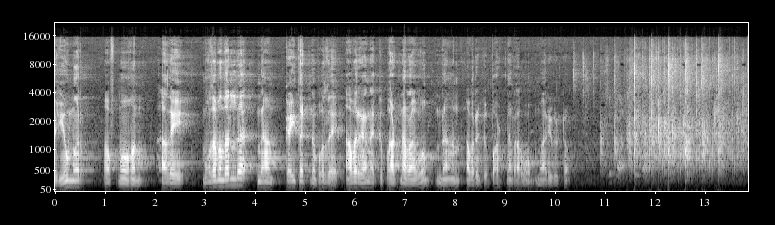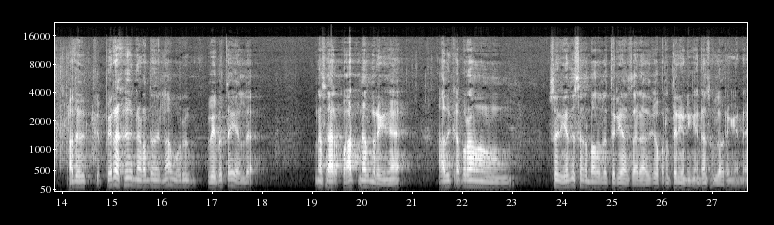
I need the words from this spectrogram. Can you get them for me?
த ஹியூமர் ஆஃப் மோகன் அதை முத முதல்ல நான் கைத்தட்டின போது அவர் எனக்கு பார்ட்னராகவும் நான் அவருக்கு பார்ட்னராகவும் மாறிவிட்டோம். அதுக்கு பிறகு நடந்ததெல்லாம் ஒரு விபத்தே அல்ல. என்ன சார் பார்ட்னருங்கிறீங்க அதுக்கப்புறம் சார் எது சார் முதல்ல தெரியாது சார் அதுக்கப்புறம் தெரியும். நீங்கள் என்ன சொல்ல வரீங்கன்னு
